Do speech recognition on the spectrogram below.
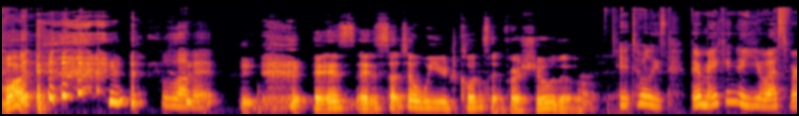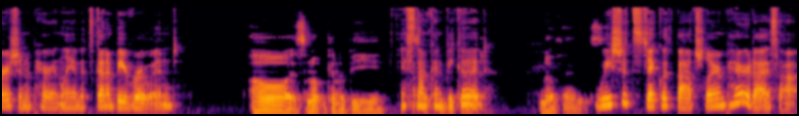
what?" Love it. it is. It's such a weird concept for a show, though. It totally is. They're making a US version apparently, and it's going to be ruined. Oh, it's not gonna be. It's not going to be good. No offense. We should stick with Bachelor in Paradise. I-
